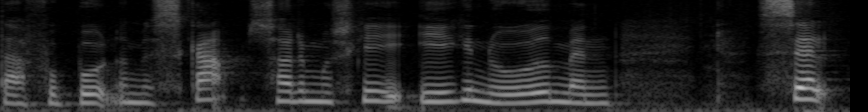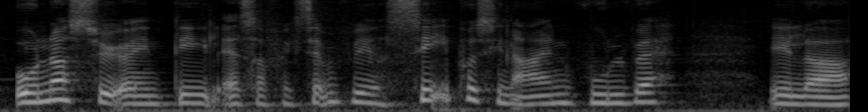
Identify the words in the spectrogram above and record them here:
der er forbundet med skam, så er det måske ikke noget, man selv undersøger en del, altså for eksempel ved at se på sin egen vulva, eller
